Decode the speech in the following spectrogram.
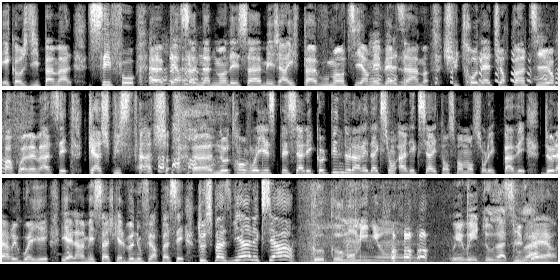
Et quand je dis pas mal, c'est faux. Euh, personne n'a demandé ça, mais j'arrive pas à vous mentir, mes belles âmes. Je suis trop nature peinture, parfois même assez cache pistache. Euh, notre envoyée spéciale et copine de la rédaction, Alexia, est en ce moment sur les pavés de la rue Boyer et elle a un message qu'elle veut nous faire passer. Tout se passe bien, Alexia? Coucou mon mignon. Oui, oui, tout va, tout Super. va.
